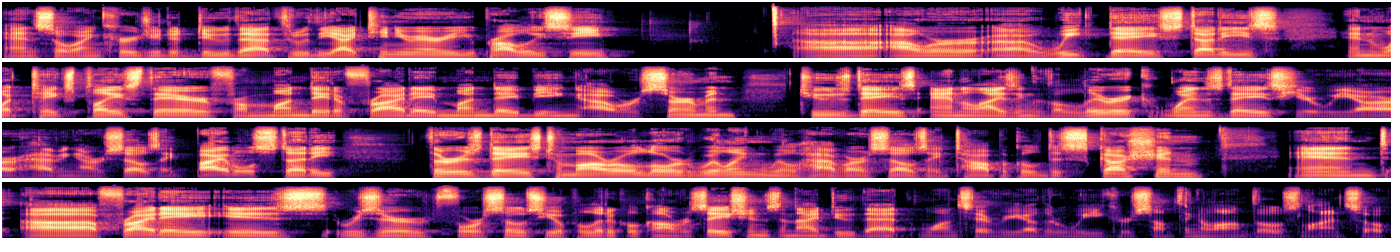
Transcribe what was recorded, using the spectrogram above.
And so I encourage you to do that through the itinerary. You probably see uh, our uh, weekday studies and what takes place there from Monday to Friday. Monday being our sermon, Tuesdays analyzing the lyric, Wednesdays, here we are having ourselves a Bible study. Thursdays, tomorrow, Lord willing, we'll have ourselves a topical discussion. And uh, Friday is reserved for socio-political conversations, and I do that once every other week or something along those lines. So,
